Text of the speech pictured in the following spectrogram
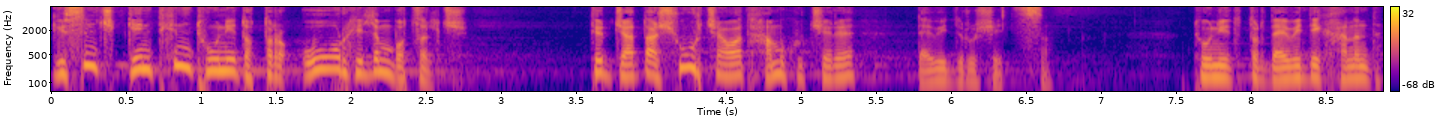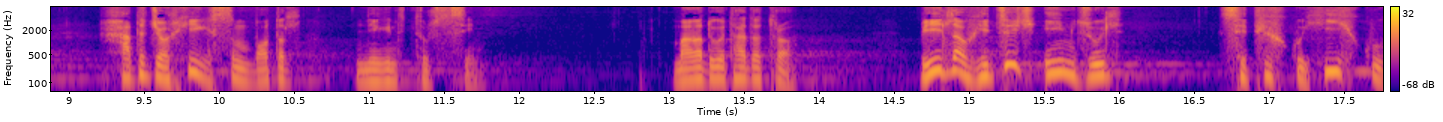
Гисэн ч гинтхэн түүний дотор уур хилэн буцалж тэр жадаа шүүрч аваад хамаг хүчээрээ Давид руу шидсэн. Түүний дотор Давидыг хананд хадаж орхий гэсэн бодол нэгэнд төрсөн юм. Магадгүй та дотроо би лав хизээж ийм зүйл сэтгэхгүй хийхгүй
